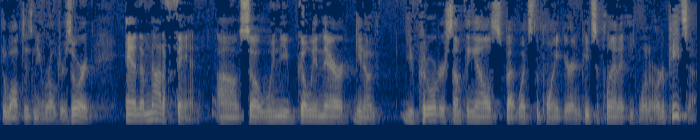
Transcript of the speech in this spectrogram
the Walt Disney World Resort and I'm not a fan. Uh, so when you go in there, you know, you could order something else, but what's the point? You're in Pizza Planet, you'd want to order pizza.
